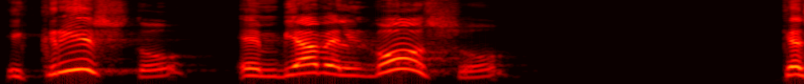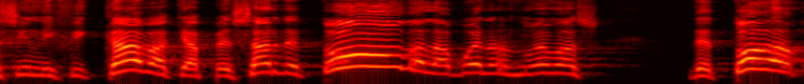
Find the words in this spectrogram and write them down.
y Cristo enviaba el gozo que significaba que a pesar de todas las buenas nuevas, de todas,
